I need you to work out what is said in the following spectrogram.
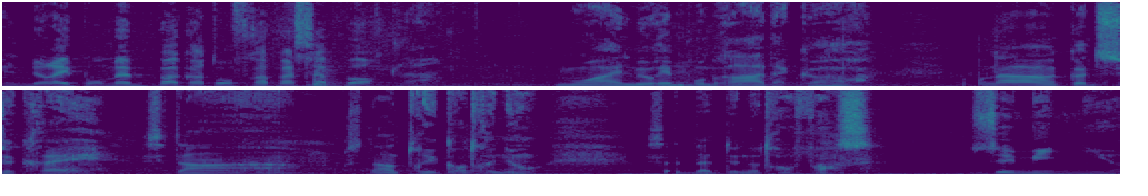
Elle ne répond même pas quand on frappe à sa porte, là. Moi, elle me répondra, d'accord? On a un code secret. C'est un... C'est un truc entre nous. Ça date de notre enfance. C'est mignon.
